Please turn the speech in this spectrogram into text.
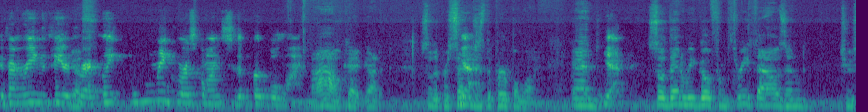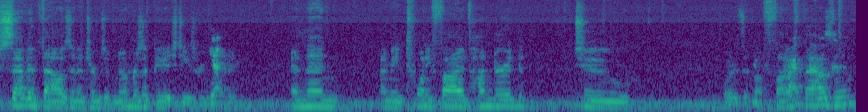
if I'm reading the figure Yes. correctly, only corresponds to the purple line. Ah, okay, got it. So the percentage Yeah. is the purple line. And Yeah. so then we go from 3,000 to 7,000 in terms of numbers of PhDs rewarded. Yeah. And then, I mean, 2,500 to, what is it, about 5,000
